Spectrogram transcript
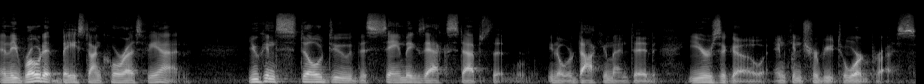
and they wrote it based on Core SVN. You can still do the same exact steps that you know, were documented years ago and contribute to WordPress.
